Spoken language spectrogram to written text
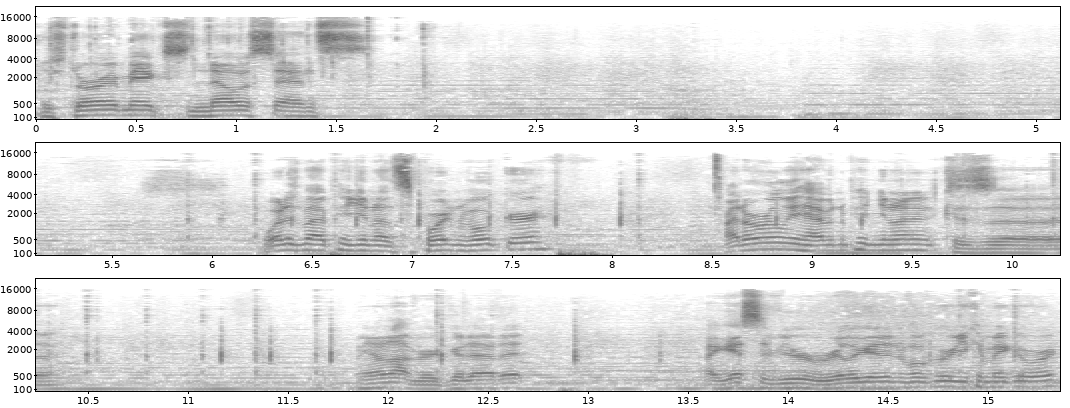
Your story makes no sense. What is my opinion on support invoker? I don't really have an opinion on it because, uh, I mean, I'm not very good at it. I guess if you're really good at invoker, you can make it work.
